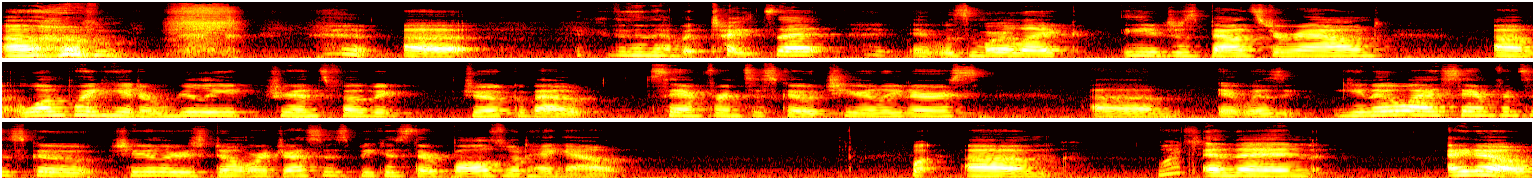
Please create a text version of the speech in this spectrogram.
Um uh he didn't have a tight set. It was more like he just bounced around. Um at one point he had a really transphobic joke about san francisco cheerleaders. Um it was you know why san francisco cheerleaders don't wear dresses? Because their balls would hang out. What? um What? and then I know.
